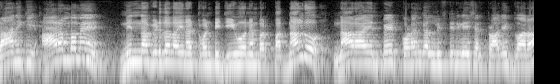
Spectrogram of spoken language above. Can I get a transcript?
దానికి ఆరంభమే నిన్న విడుదలైనటువంటి జీవో నెంబర్ పద్నాలుగు Narayanpet Kodangal lift irrigation project ద్వారా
